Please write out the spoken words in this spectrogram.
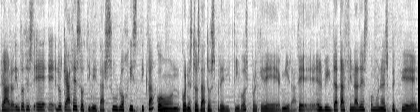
Claro, entonces eh, eh, lo que hace es optimizar su logística con, con estos datos predictivos, porque mira, te- el Big Data al final es como una especie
